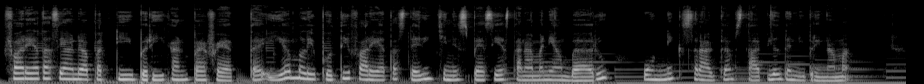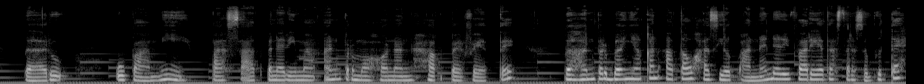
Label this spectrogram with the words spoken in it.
varietas yang dapat diberikan PVT ia meliputi varietas dari jenis spesies tanaman yang baru unik, seragam, stabil, dan diberi nama. Baru, upami, pas saat penerimaan permohonan hak PVT, bahan perbanyakan atau hasil panen dari varietas tersebut teh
